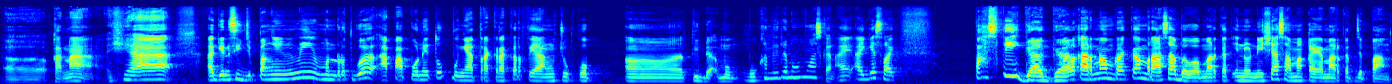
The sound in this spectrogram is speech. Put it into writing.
Uh, karena ya agensi Jepang ini menurut gue apa pun itu punya track record yang cukup uh, tidak bukan tidak memuaskan. I, I guess like pasti gagal karena mereka merasa bahwa market Indonesia sama kayak market Jepang.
